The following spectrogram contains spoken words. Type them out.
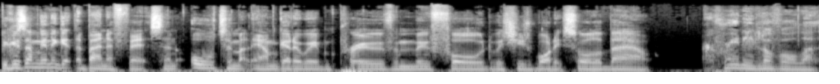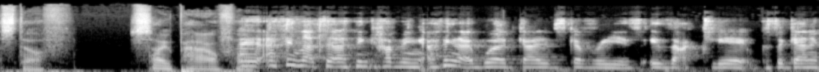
Because I'm going to get the benefits and ultimately I'm going to improve and move forward, which is what it's all about. I really love all that stuff. So powerful. I, I think that's it. I think having, I think that word guided discovery is exactly it. Because again,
